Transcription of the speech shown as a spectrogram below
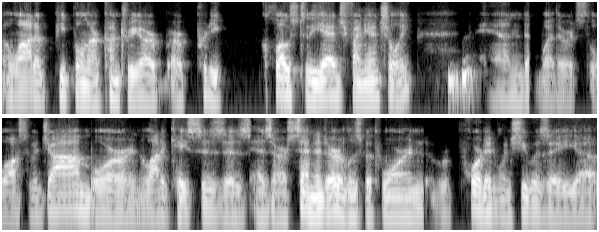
a lot of people in our country are, are pretty close to the edge financially. Mm-hmm. And whether it's the loss of a job or in a lot of cases, as, as our Senator Elizabeth Warren reported when she was a uh,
